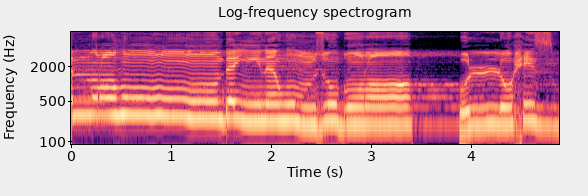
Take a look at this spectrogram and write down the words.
أمرهم بينهم زبرا كل حزب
